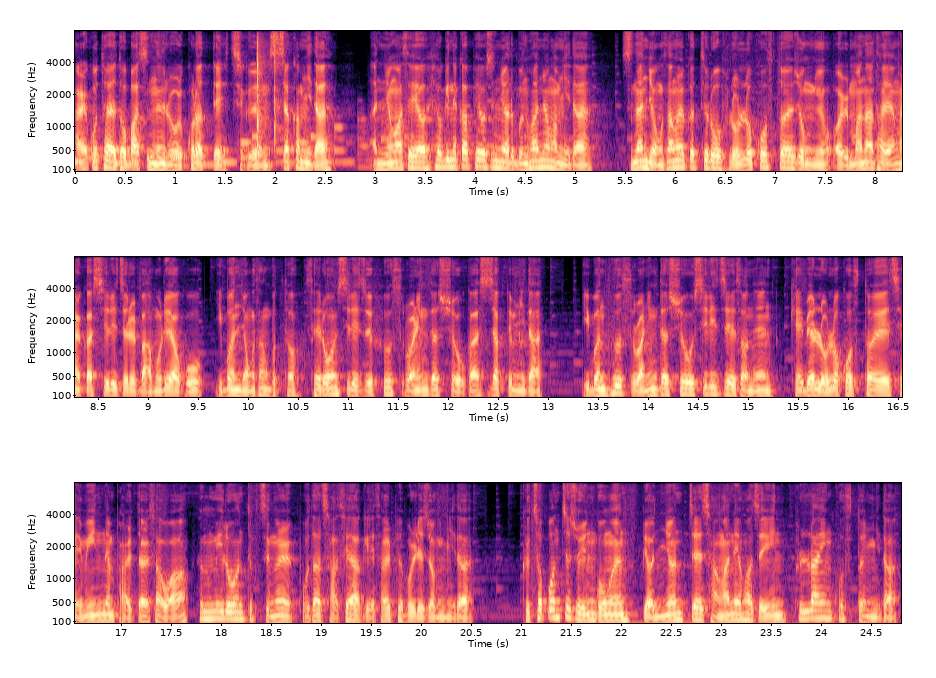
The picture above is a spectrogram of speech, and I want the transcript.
알고 타야 더 맛있는 롤코라떼 지금 시작합니다. 안녕하세요. 혁인의 카페 오신 여러분 환영합니다. 지난 영상을 끝으로 롤러코스터의 종류 얼마나 다양할까 시리즈를 마무리하고 이번 영상부터 새로운 시리즈 Who's Running the Show가 시작됩니다. 이번 Who's Running the Show 시리즈에서는 개별 롤러코스터의 재미있는 발달사와 흥미로운 특징을 보다 자세하게 살펴볼 예정입니다. 그 첫 번째 주인공은 몇 년째 장안의 화제인 flying coaster입니다.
